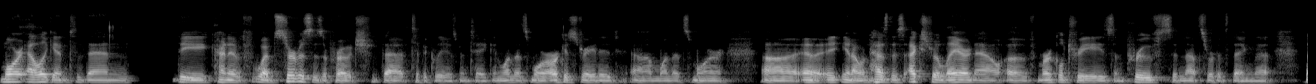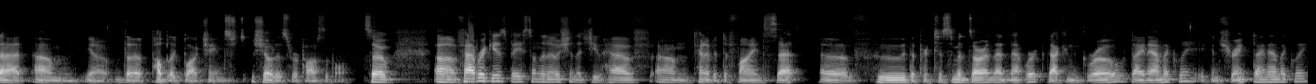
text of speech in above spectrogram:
more elegant than the kind of web services approach that typically has been taken, one that's more orchestrated, um, one that's more, uh, uh, you know, has this extra layer now of Merkle trees and proofs and that sort of thing that that um, you know the public blockchains showed us were possible. So uh, Fabric is based on the notion that you have um, kind of a defined set of who the participants are in that network that can grow dynamically, it can shrink dynamically.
